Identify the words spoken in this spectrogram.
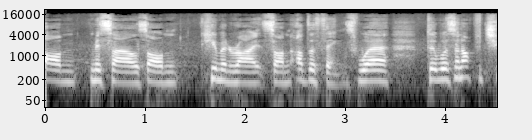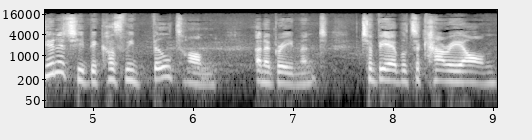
on missiles, on human rights, on other things, where there was an opportunity because we built on an agreement to be able to carry on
